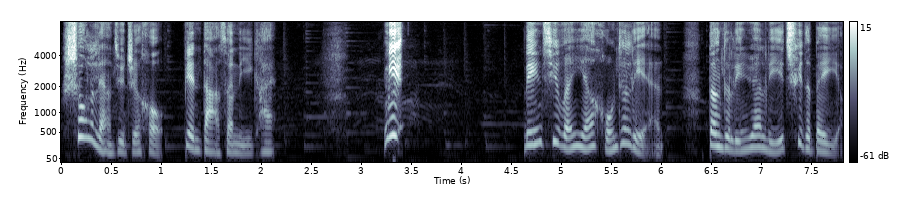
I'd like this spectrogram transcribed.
说了两句之后，便打算离开。你。林七闻言，红着脸，瞪着林渊离去的背影，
